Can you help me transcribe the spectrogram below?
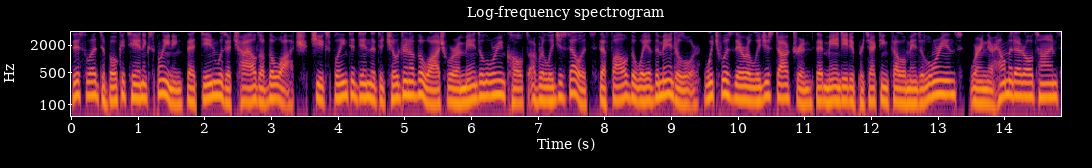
This led to Bo-Katan explaining that Din was a child of the Watch. She explained to Din that the Children of the Watch were a Mandalorian cult of religious zealots that followed the way of the Mandalore, which was their religious doctrine that mandated protecting fellow Mandalorians, wearing their helmet at all times,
